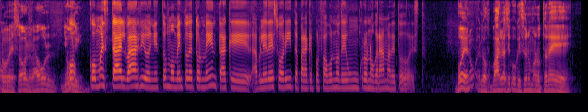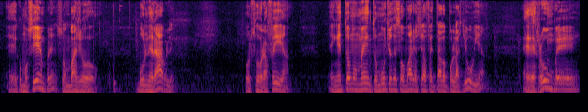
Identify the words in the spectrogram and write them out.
profesor, Raúl, Yuli. ¿Cómo, está el barrio en estos momentos de tormenta? Que hablé de eso ahorita para que por favor nos dé un cronograma de todo esto. Bueno, los barrios de la circunscripción número 3 eh, como siempre, son barrios vulnerables por su geografía. En estos momentos muchos de esos barrios han sido afectados por las lluvias, eh, derrumbe,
